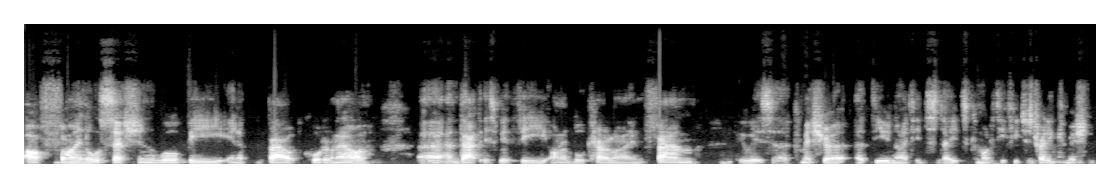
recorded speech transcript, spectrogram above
our final session will be in about quarter of an hour, uh, and that is with the Honourable Caroline Pham, who is a commissioner at the United States Commodity Futures Trading Commission.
